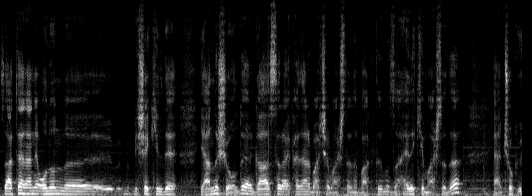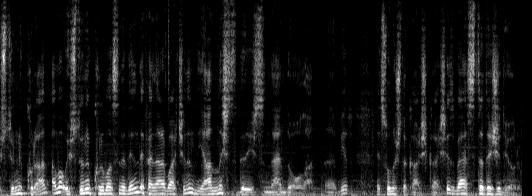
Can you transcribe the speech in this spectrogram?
zaten hani onun e, bir şekilde yanlış oldu. Yani Galatasaray Fenerbahçe maçlarına baktığımız zaman her iki maçta da yani çok üstünlük kuran ama üstünlük kurması nedeni de Fenerbahçe'nin yanlış stratejisinden de olan e, bir e, sonuçla karşı karşıyayız. Ben strateji diyorum.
